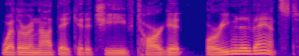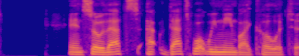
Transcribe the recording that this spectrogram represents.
whether or not they could achieve target or even advanced. And so that's that's what we mean by COA 2.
